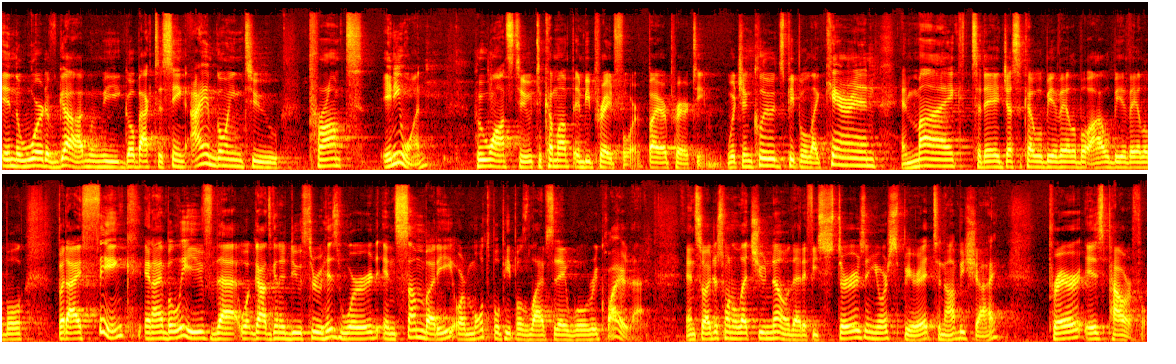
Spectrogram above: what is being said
in the Word of God, when we go back to sing, I am going to prompt anyone who wants to to come up and be prayed for by our prayer team, which includes people like Karen and Mike. Today, Jessica will be available, I will be available. But I think and I believe that what God's going to do through His Word in somebody or multiple people's lives today will require that. And so I just want to let you know that if He stirs in your spirit to not be shy, Prayer is powerful.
